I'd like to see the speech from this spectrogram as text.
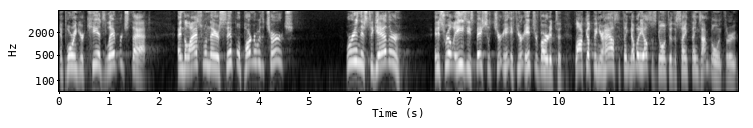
and pour into your kids. Leverage that. And the last one there is simple partner with the church. We're in this together. And it's real easy, especially if you're, if you're introverted, to lock up in your house and think nobody else is going through the same things I'm going through.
